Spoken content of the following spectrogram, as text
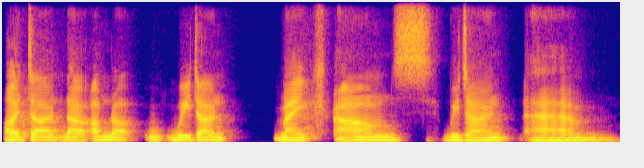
I don't know. I'm not. We don't make arms. We don't um,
